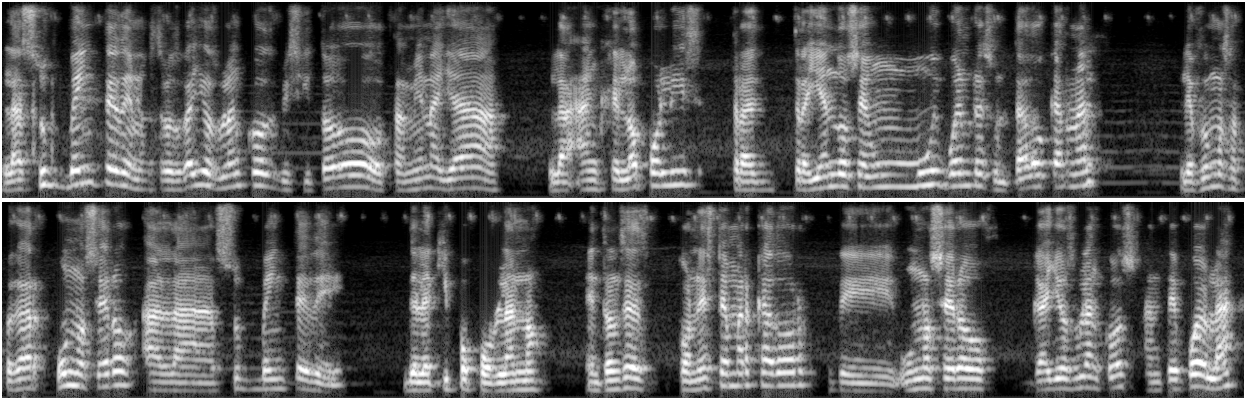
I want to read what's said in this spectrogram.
la sub-20 de nuestros gallos blancos visitó también allá la Angelópolis, trayéndose un muy buen resultado, carnal. Le fuimos a pegar 1-0 a la sub-20 de, del equipo poblano. Entonces, con este marcador de 1-0 Gallos Blancos ante Puebla,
